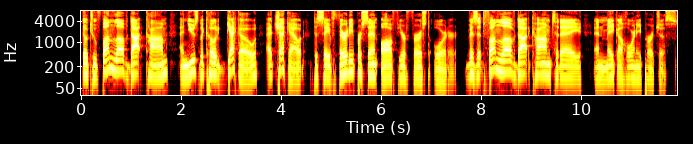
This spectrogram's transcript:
Go to funlove.com and use the code GECKO at checkout to save 30% off your first order. Visit funlove.com today and make a horny purchase.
